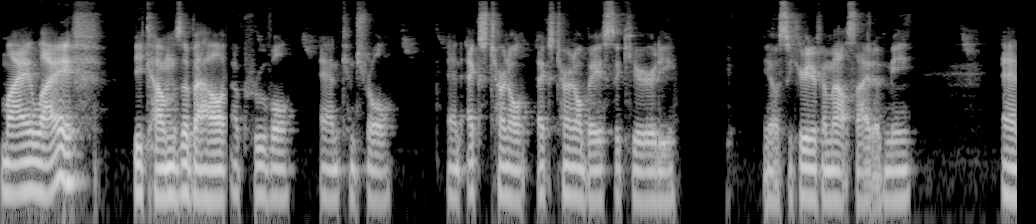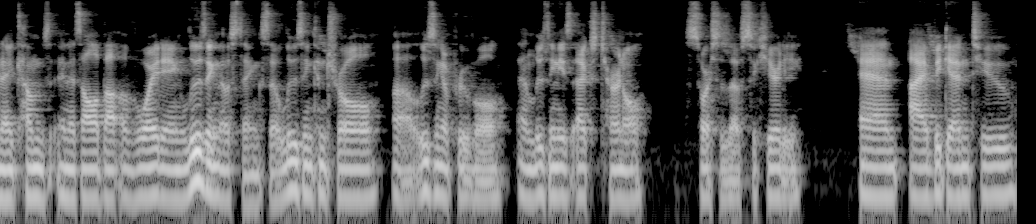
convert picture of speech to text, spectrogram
my life becomes about approval and control and external external based security you know security from outside of me and it comes and it's all about avoiding losing those things so losing control uh, losing approval and losing these external sources of security and i begin to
